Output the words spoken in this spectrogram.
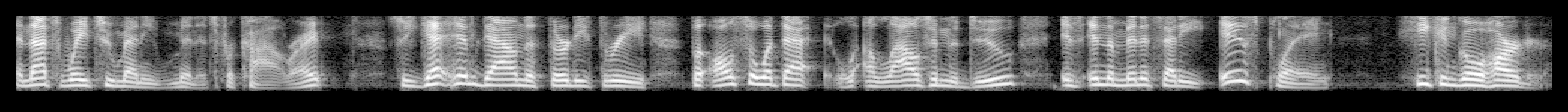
And that's way too many minutes for Kyle, right? So you get him down to 33, but also what that allows him to do is in the minutes that he is playing, he can go harder.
